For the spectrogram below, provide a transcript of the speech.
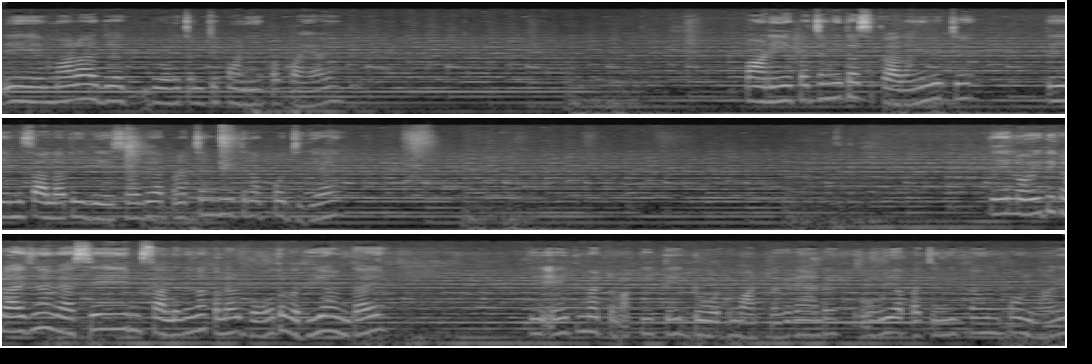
ਤੇ ਮਾੜਾ ਜਿਹਾ ਦੋ ਚਮਚੇ ਪਾਣੀ ਆਪਾਂ ਪਾਇਆ ਹੈ ਪਾਣੀ ਆਪਾਂ ਚੰਗੀ ਤਰ੍ਹਾਂ ਸੁਕਾ ਦਾਂਗੇ ਵਿੱਚ। ਤੇ ਮਸਾਲਾ ਤੁਸੀਂ ਦੇਖ ਸਕਦੇ ਆਪਣਾ ਚੰਗੀ ਤਰ੍ਹਾਂ ਭੁੱਜ ਗਿਆ ਹੈ। ਤੇ ਲੋਹੇ ਦੀ ਕੜਾਈ 'ਚ ਨਾ ਵੈਸੇ ਹੀ ਮਸਾਲੇ ਦਾ ਨਾ ਕਲਰ ਬਹੁਤ ਵਧੀਆ ਹੁੰਦਾ ਹੈ। ਤੇ ਇਹ ਤੇ ਮੈਂ ਟਮਾਟਰ ਤੇ ਦੋ ਟਮਾਟਰ ਗ੍ਰੈਂਡ, ਉਹ ਵੀ ਆਪਾਂ ਚੰਗੀ ਤਰ੍ਹਾਂ ਭੁੰਨ ਲਾਂਗੇ।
